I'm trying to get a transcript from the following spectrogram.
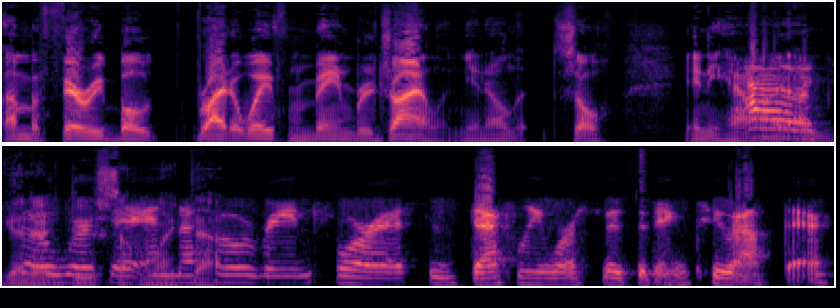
I'm a ferry boat right away from Bainbridge Island. You know, so anyhow, oh, I, am going to so do something it. And like the that. Hoh Rainforest is definitely worth visiting too out there.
